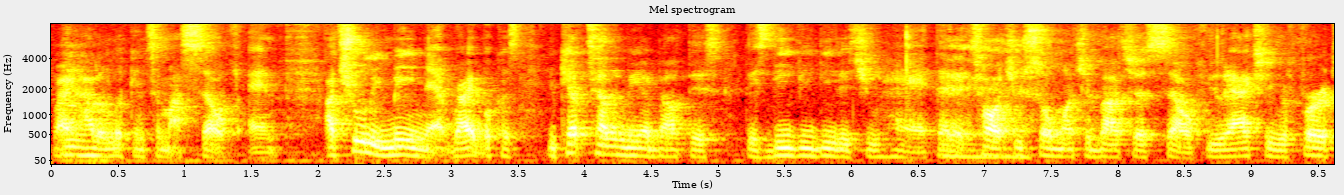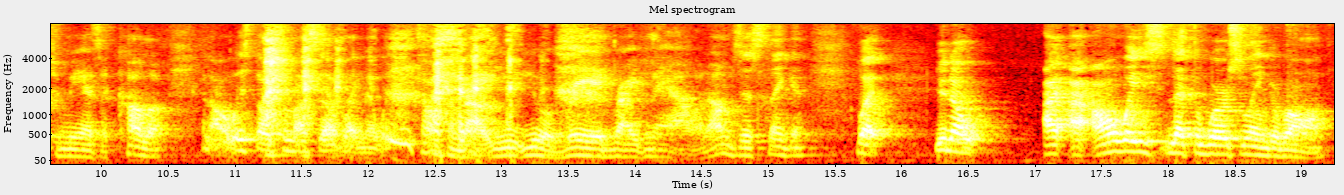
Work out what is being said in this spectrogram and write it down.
right? How to mm. look into myself, and I truly mean that, right? Because you kept telling me about this this DVD that you had that it taught you so much about yourself. You actually referred to me as a color, and I always thought to myself, like, man, what are you talking about? You you're red right now, and I'm just thinking, but you know, I, I always let the words linger on.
